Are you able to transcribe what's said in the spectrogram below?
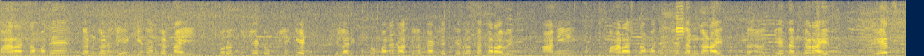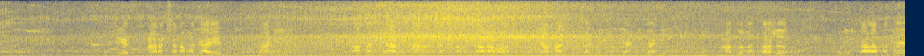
महाराष्ट्रामध्ये धनगड एकही धनगड नाही परंतु जे डुप्लिकेट खिलारी कुटुंबाने दाखलं काढले ते रद्द करावेत. आणि महाराष्ट्रामध्ये जे धनगड आहेत द- जे धनगड आहेत तेच तेच आरक्षणामध्ये आहेत. आणि असा विचार महाराष्ट्रात काढावा या मागणीसाठी या ठिकाणी आंदोलन झालं पुढील काळामध्ये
